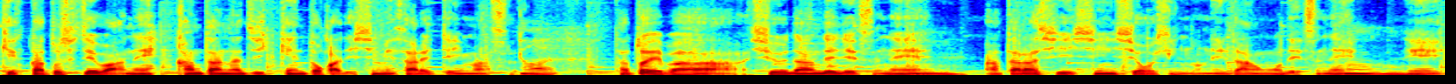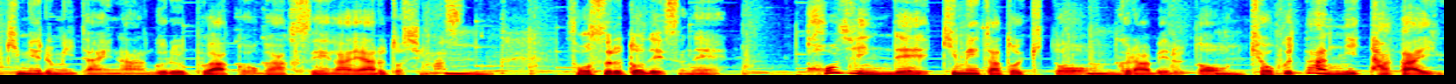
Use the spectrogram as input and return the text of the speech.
結果としてはね簡単な実験とかで示されています。はい例えば集団でですね、うん新しい新商品の値段をですね、うんうんえー決めるみたいなグループワークを学生がやるとします。うんそうするとですね個人で決めた時と比べると、うん。極端に高い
